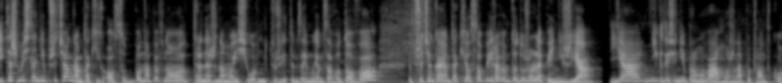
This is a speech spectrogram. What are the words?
I też myślę, nie przyciągam takich osób, bo na pewno trenerzy na mojej siłowni, którzy się tym zajmują zawodowo, przyciągają takie osoby i robią to dużo lepiej niż ja. Ja nigdy się nie promowałam, może na początku.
